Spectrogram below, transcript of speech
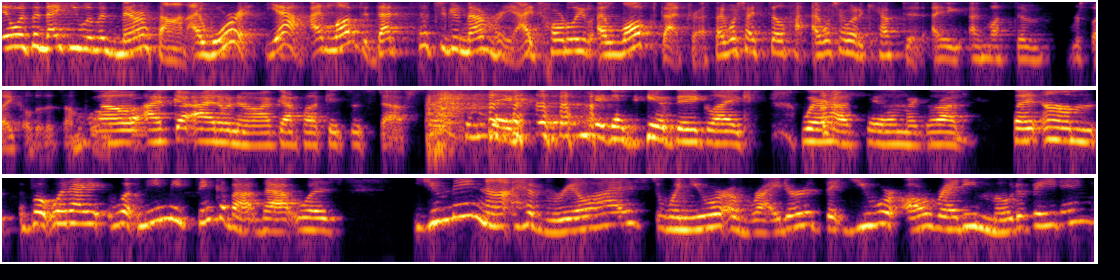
It was the Nike Women's Marathon. I wore it. Yeah, I loved it. That's such a good memory. I totally. I loved that dress. I wish I still. Ha- I wish I would have kept it. I. I must have recycled it at some point. Well, I've got. I don't know. I've got buckets of stuff. So someday, someday there'll be a big like warehouse sale in my garage. But um. But what I what made me think about that was you may not have realized when you were a writer that you were already motivating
